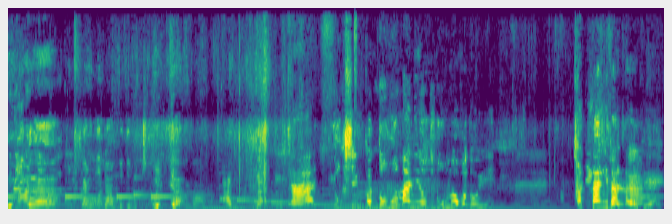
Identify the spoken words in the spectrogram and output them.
여기가 양념이 안 묻으면 절대 안 묻어. 자 욕심껏 너무 많이 넣어도 못 먹어 너희. 적당히 달라야 돼.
